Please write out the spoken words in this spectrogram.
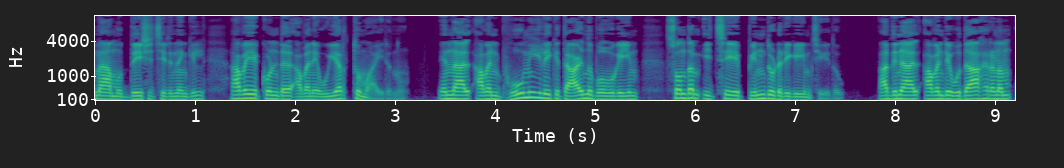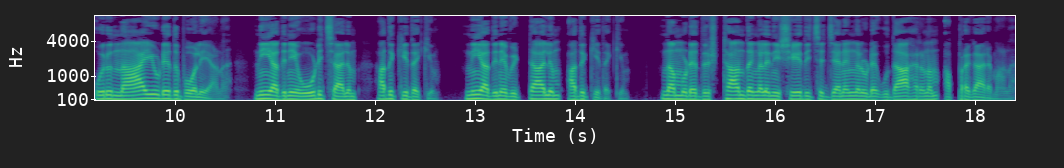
നാം ഉദ്ദേശിച്ചിരുന്നെങ്കിൽ അവയെക്കൊണ്ട് അവനെ ഉയർത്തുമായിരുന്നു. എന്നാൽ അവൻ ഭൂമിയിലേക്ക് താഴ്ന്നു പോവുകയും സ്വന്തം ഇച്ഛയെ പിന്തുടരുകയും ചെയ്തു. അതിനാൽ അവന്റെ ഉദാഹരണം ഒരു നായയുടേതുപോലെയാണ് നീ അതിനെ ഓടിച്ചാലും അത് കിതയ്ക്കും. നീ അതിനെ വിട്ടാലും അത് കിതയ്ക്കും. നമ്മുടെ ദൃഷ്ടാന്തങ്ങളെ നിഷേധിച്ച ജനങ്ങളുടെ ഉദാഹരണം അപ്രകാരമാണ്.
